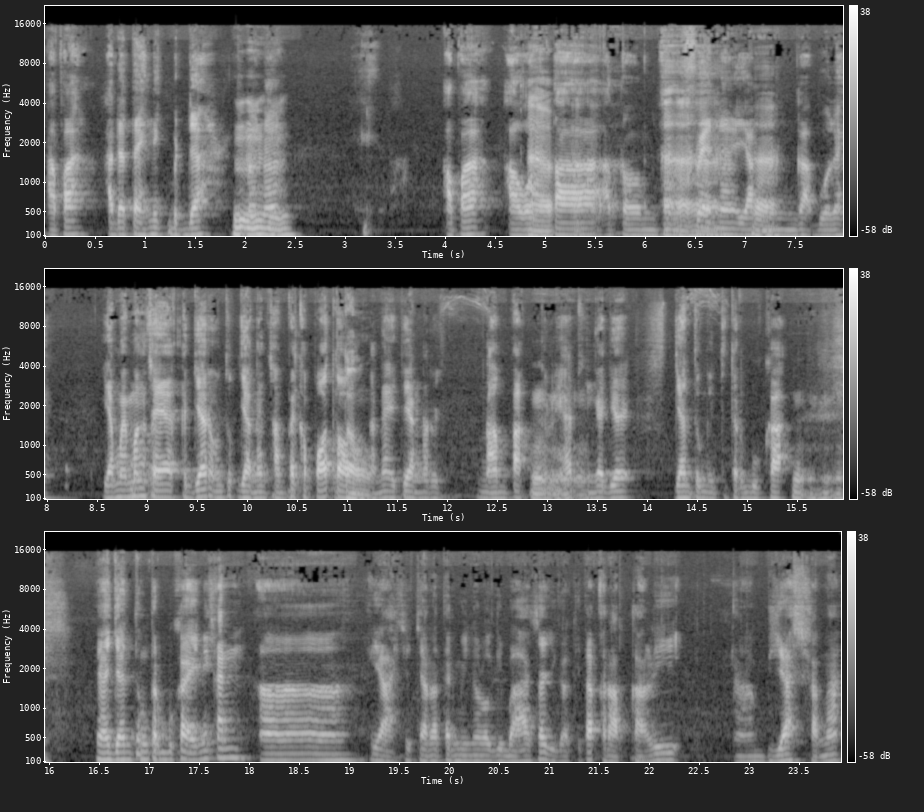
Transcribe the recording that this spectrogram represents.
apa? Ada teknik bedah di mana Mhm. apa aorta atau misalnya vena yang nggak boleh, yang memang saya kejar untuk jangan sampai kepotong Potong. karena itu yang harus nampak terlihat sehingga dia jantung itu terbuka. Ya jantung terbuka ini kan eh, ya secara terminologi bahasa juga kita kerap kali eh, bias karena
